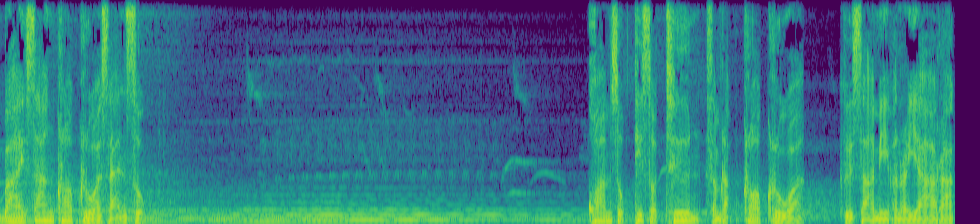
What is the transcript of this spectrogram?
ุบายสร้างครอบครัวแสนสุข ความสุขที่สดชื่นสำหรับครอบครัว คือสามีภรรยารัก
